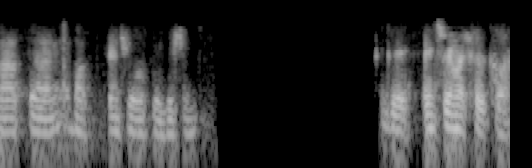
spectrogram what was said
uh, about potential acquisitions. Great. Thanks very much for the call.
